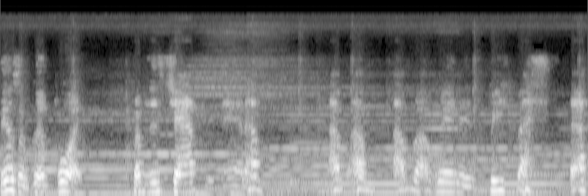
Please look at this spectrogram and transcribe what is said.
there's a good point from this chapter, man. I'm I'm I'm, I'm not ready to preach myself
